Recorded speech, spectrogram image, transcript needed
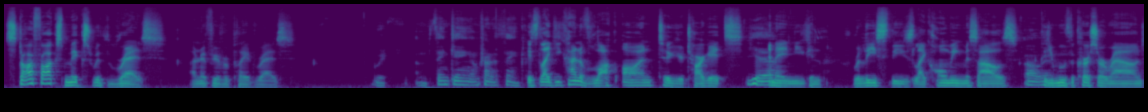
Star Fox mixed with Rez. I don't know if you ever played Rez. I'm thinking. I'm trying to think. It's like you kind of lock on to your targets, Yeah. and then you can release these like homing missiles Oh, because yeah. you move the cursor around,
